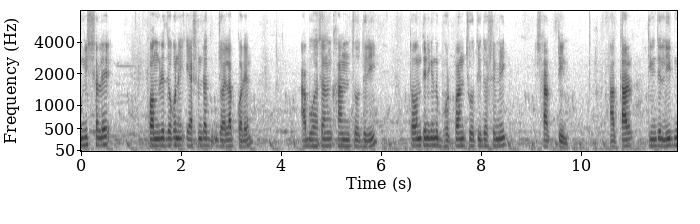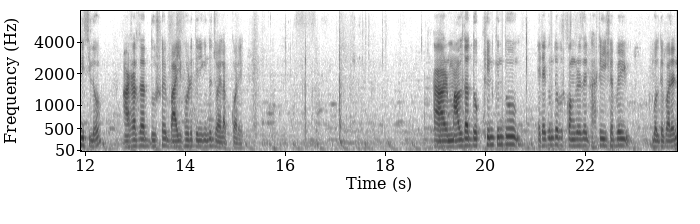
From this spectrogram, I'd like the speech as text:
উনিশ সালে কংগ্রেস যখন এই আসনটা জয়লাভ করেন, আবু হাসান খান চৌধুরী, তখন তিনি কিন্তু ভোট পান চৌত্রিশ দশমিক সাত তিন। আর তার, তিনি যে লিড নিছিল, আট হাজার দুশো বাইশ ভোটে তিনি কিন্তু জয়লাভ করে। আর মালদা দক্ষিণ কিন্তু এটা কিন্তু কংগ্রেসের ঘাঁটি হিসেবেই বলতে পারেন।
